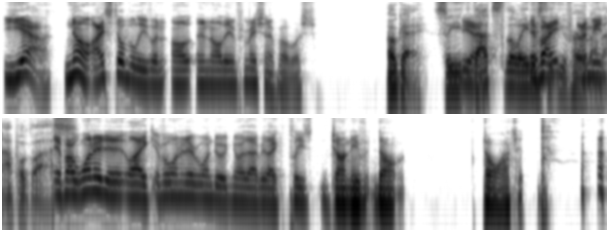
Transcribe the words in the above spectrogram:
Yeah. No, I still believe in all in all the information I published. Okay, so you, Yeah. that's the latest I- that you've heard I mean, on Apple Glass. If I wanted to, like, if I wanted everyone to ignore that, I'd be like, please don't even don't don't watch it. it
